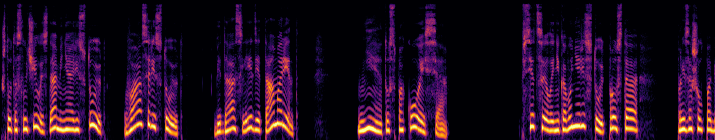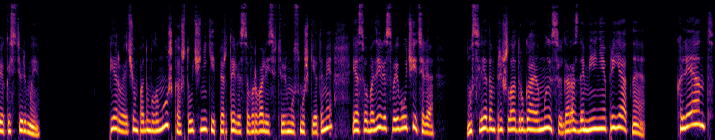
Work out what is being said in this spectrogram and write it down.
«Что-то случилось, да? Меня арестуют? Вас арестуют? Беда с леди Тамаринт?» «Нет, успокойся. Все целы, никого не арестуют, просто произошел побег из тюрьмы». Первое, о чем подумала Мошка, что ученики Пертелиса ворвались в тюрьму с мушкетами и освободили своего учителя, но следом пришла другая мысль, гораздо менее приятная. «Клиент?»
